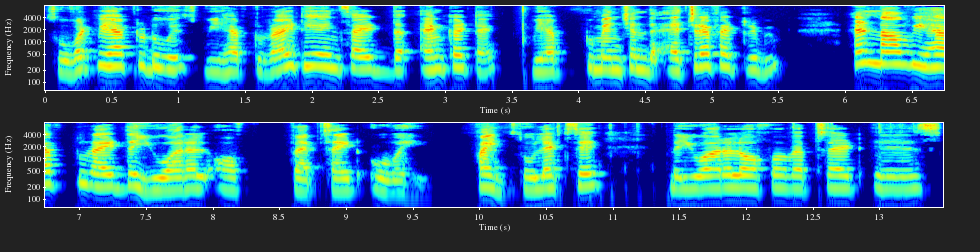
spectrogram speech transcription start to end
So what we have to do is we have to write here inside the anchor tag, we have to mention the href attribute and now we have to write the URL of website over here. Fine. So let's say the URL of a website is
